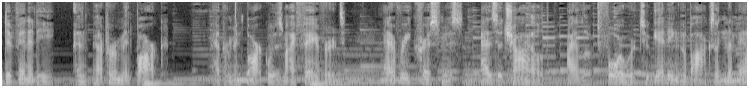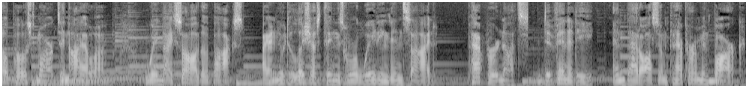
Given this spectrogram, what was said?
divinity, and peppermint bark. Peppermint bark was my favorite. Every Christmas, as a child, I looked forward to getting a box in the mail postmarked in Iowa. When I saw the box, I knew delicious things were waiting inside pepper nuts, divinity, and that awesome peppermint bark.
